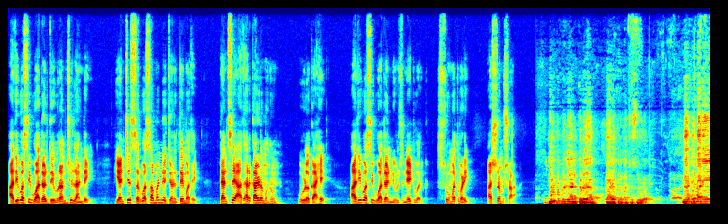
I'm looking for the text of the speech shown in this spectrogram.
आदिवासी वादळ देवरामजी लांडे यांचे सर्वसामान्य जनतेमध्ये त्यांचे आधार कार्ड म्हणून ओळख आहे. आदिवासी वादळ न्यूज नेटवर्क सोमतवाडी आश्रमशाळा. दीप प्रदान करूया कार्यक्रमाची सुरुवात. या ठिकाणी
